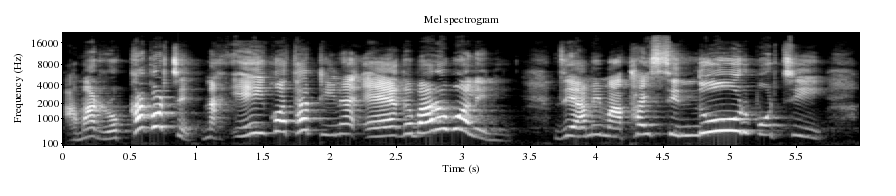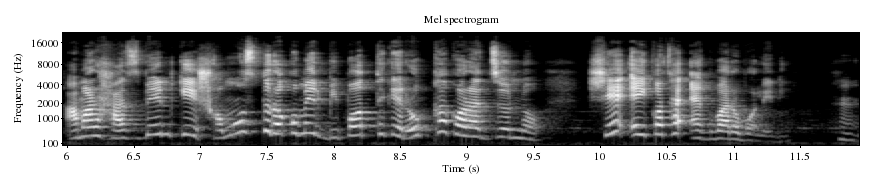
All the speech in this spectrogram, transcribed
আমার রক্ষা করছে? না, এই কথা টিনা একবারও বলেনি যে আমি মাথায় সিন্দুর পরছি আমার হাজবেন্ডকে সমস্ত রকমের বিপদ থেকে রক্ষা করার জন্য। সে এই কথা একবারও বলেনি। হুম,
